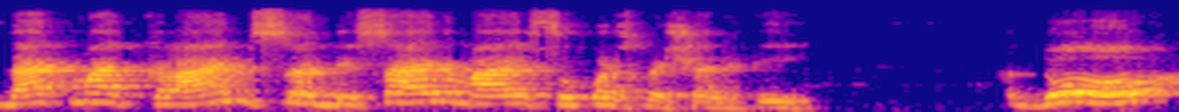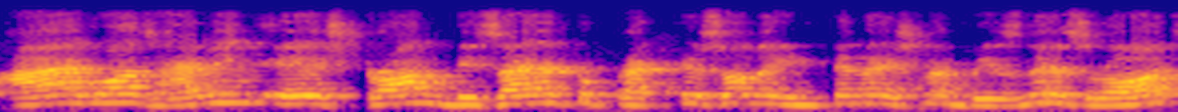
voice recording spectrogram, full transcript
that my clients uh, decide my super specialty. Though I was having a strong desire to practice on the international business laws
